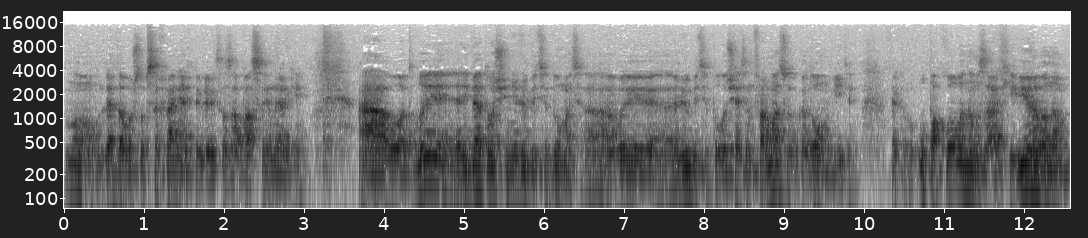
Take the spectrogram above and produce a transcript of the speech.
Ну, для того, чтобы сохранять, как говорится, запасы энергии. А вот вы, ребята, очень не любите думать. Вы любите получать информацию в готовом виде. Так, упакованном, заархивированном.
